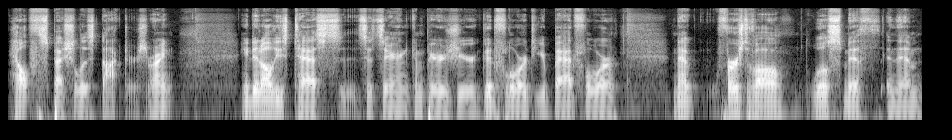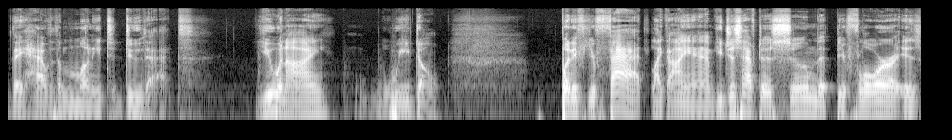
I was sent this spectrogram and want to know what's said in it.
health specialist doctors, right? He did all these tests, sits there and compares your good floor to your bad floor. Now, first of all, Will Smith and them, they have the money to do that. You and I, we don't. But if you're fat like I am, you just have to assume that your floor is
